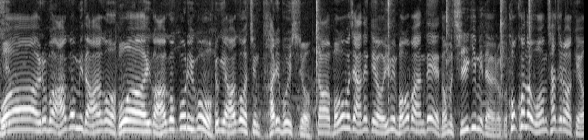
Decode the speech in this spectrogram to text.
와 여러분 악어입니다 악어. 우와 이거 악어 꼬리고 여기 악어 지금 다리 보이시죠? 자 먹어보지 않을게요. 이미 먹어봤는데 너무 질깁니다 여러분. 코코넛 웜 찾으러 갈게요.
